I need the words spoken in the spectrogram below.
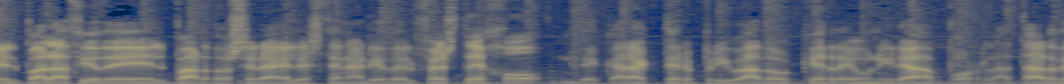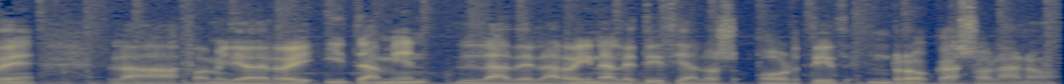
El Palacio del Pardo será el escenario del festejo de carácter privado que reunirá por la tarde la familia del rey y también la de la reina Leticia, los Ortiz Roca Solano.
